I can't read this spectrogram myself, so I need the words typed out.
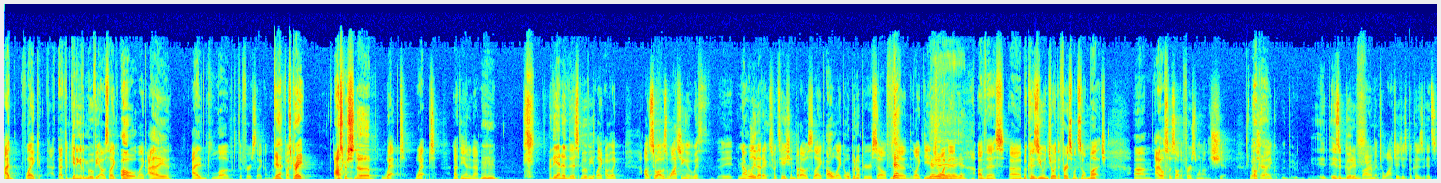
I like at the beginning of the movie, I was like, oh, like I I loved the first Lego movie. Yeah, it's Fucking great. Oscar snub. Wept, wept at the end of that movie. Mm-hmm. At the end of this movie, like I was like, I, so I was watching it with it, not really that expectation, but I was like, oh, like open up yourself Yeah. to like the Yeah, enjoyment yeah, of this uh, because you enjoyed the first one so much. Um, I also saw the first one on the ship, which Okay. like it is a good environment to watch it just because it's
